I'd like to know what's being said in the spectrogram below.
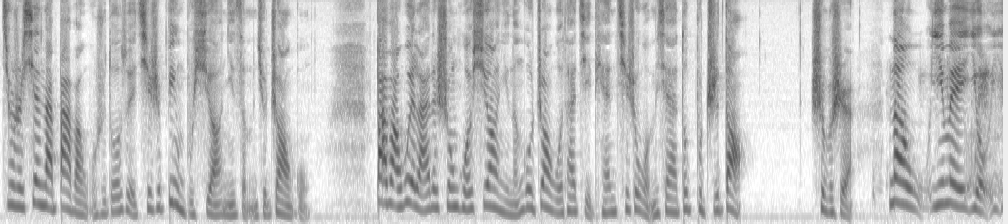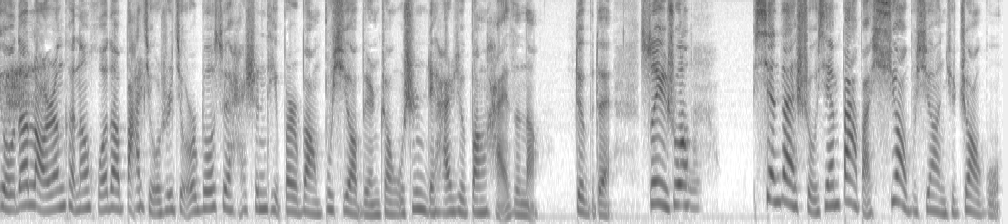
就是现在爸爸五十多岁，其实并不需要你怎么去照顾。爸爸未来的生活需要你能够照顾他几天，其实我们现在都不知道，是不是？那因为有有的老人可能活到八九十、九十多岁还身体倍儿棒，不需要别人照顾，甚至还是去帮孩子呢，对不对？所以说，现在首先爸爸需要不需要你去照顾，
